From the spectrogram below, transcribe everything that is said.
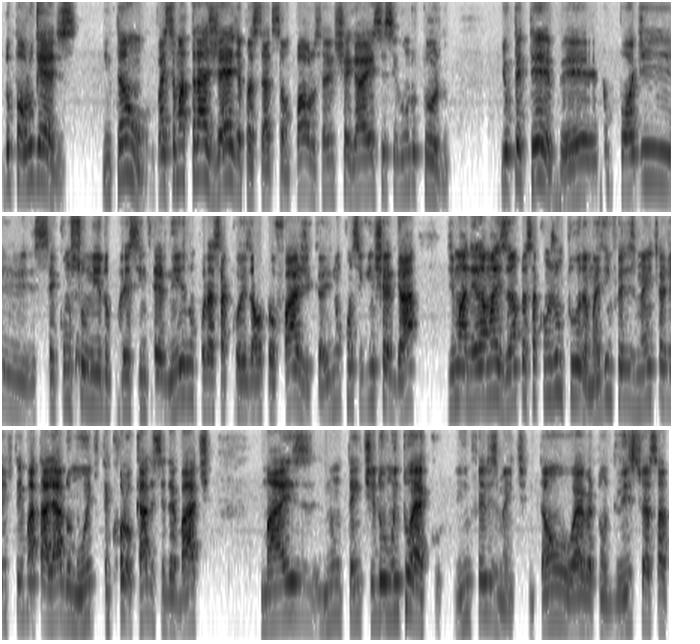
do Paulo Guedes. Então, vai ser uma tragédia para a cidade de São Paulo se a gente chegar a esse segundo turno. E o PT não pode ser consumido por esse internismo, por essa coisa autofágica, e não conseguir enxergar de maneira mais ampla essa conjuntura, mas infelizmente a gente tem batalhado muito, tem colocado esse debate, mas não tem tido muito eco, infelizmente. Então, o Everton disse, essa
